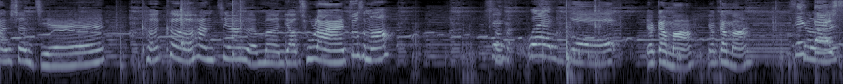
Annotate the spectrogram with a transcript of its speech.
万圣节，可可和家人们要出来做什么？是万节。要干嘛？要干嘛？要来树？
